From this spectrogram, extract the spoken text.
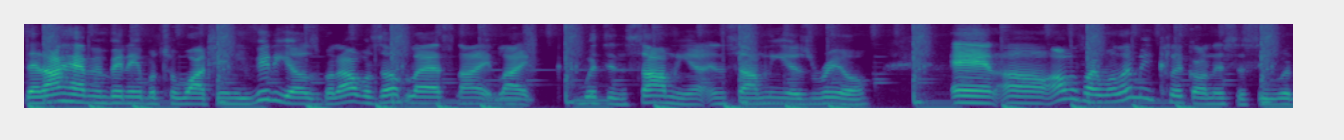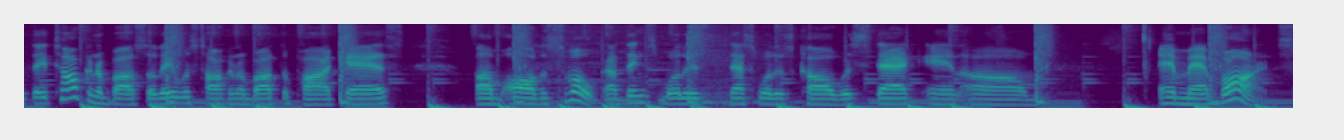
that I haven't been able to watch any videos. But I was up last night, like with insomnia. Insomnia is real, and uh, I was like, well, let me click on this to see what they're talking about. So they was talking about the podcast, um, all the smoke. I think what is that's what it's called with Stack and um and Matt Barnes.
